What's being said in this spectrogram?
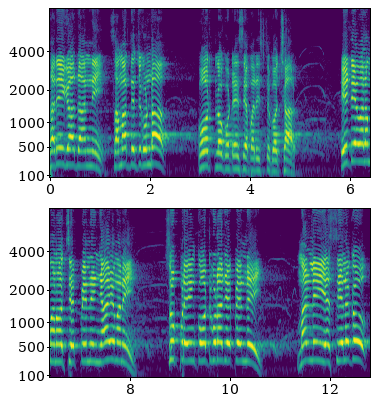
సరిగా దాన్ని సమర్థించకుండా కోర్టులో కొట్టేసే పరిస్థితికి వచ్చారు. ఇటీవల మనం చెప్పింది న్యాయమని సుప్రీంకోర్టు కూడా చెప్పింది. మళ్ళీ ఎస్సీలకు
